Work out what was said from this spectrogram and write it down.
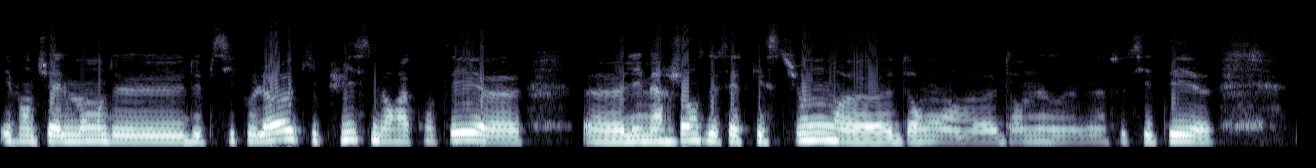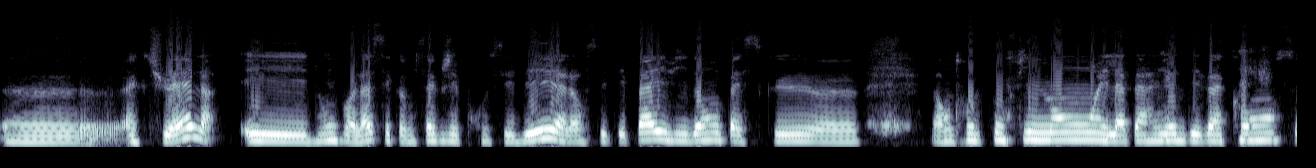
éventuellement de, psychologues qui puissent me raconter euh, l'émergence de cette question dans, dans nos, sociétés actuelles. Et donc voilà, c'est comme ça que j'ai procédé. Alors c'était pas évident parce que entre le confinement et la période des vacances,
